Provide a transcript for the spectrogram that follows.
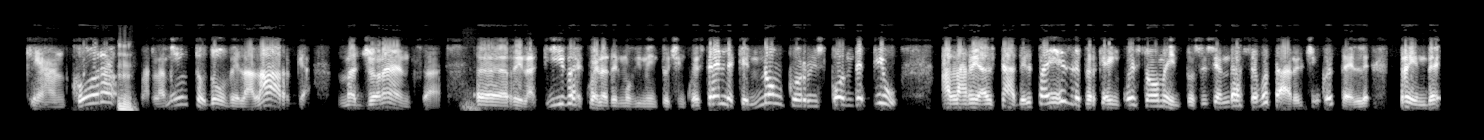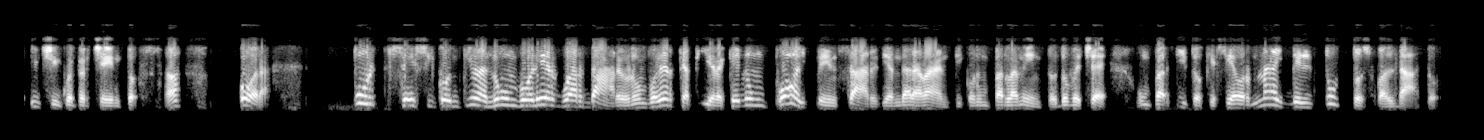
che è ancora un mm. Parlamento dove la larga maggioranza eh, relativa è quella del Movimento 5 Stelle, che non corrisponde più alla realtà del Paese, perché in questo momento se si andasse a votare il 5 Stelle prende il 5%. No? Ora, pur se si continua a non voler guardare o non voler capire che non puoi pensare di andare avanti con un Parlamento dove c'è un partito che si è ormai del tutto sfaldato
